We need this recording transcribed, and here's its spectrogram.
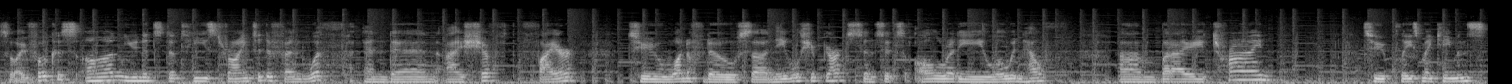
So I focus on units that he's trying to defend with and then I shift fire to one of those uh, naval shipyards since it's already low in health um, but I tried to place my Caimans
